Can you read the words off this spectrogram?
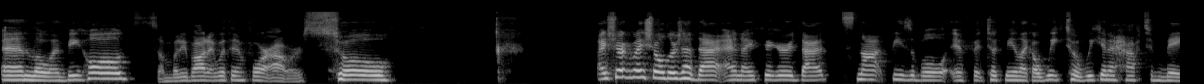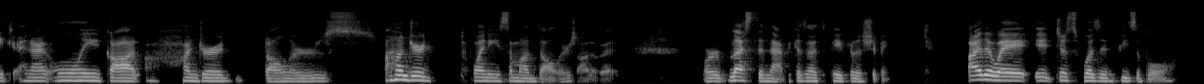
And lo and behold, somebody bought it within four hours. So I shrugged my shoulders at that and I figured that's not feasible if it took me like a week to a week and a half to make and I only got a hundred dollars, a 120 some odd dollars out of it. Or less than that because I had to pay for the shipping. Either way, it just wasn't feasible.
